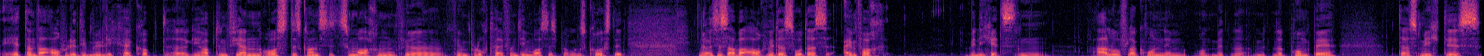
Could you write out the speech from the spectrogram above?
hätte dann da auch wieder die Möglichkeit gehabt, äh, gehabt in Fernen Ost das Ganze zu machen für, für einen Bruchteil von dem, was es bei uns kostet. Ja, es ist aber auch wieder so, dass einfach, wenn ich jetzt einen Aluflakon nehme und mit einer, mit einer Pumpe, dass mich das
